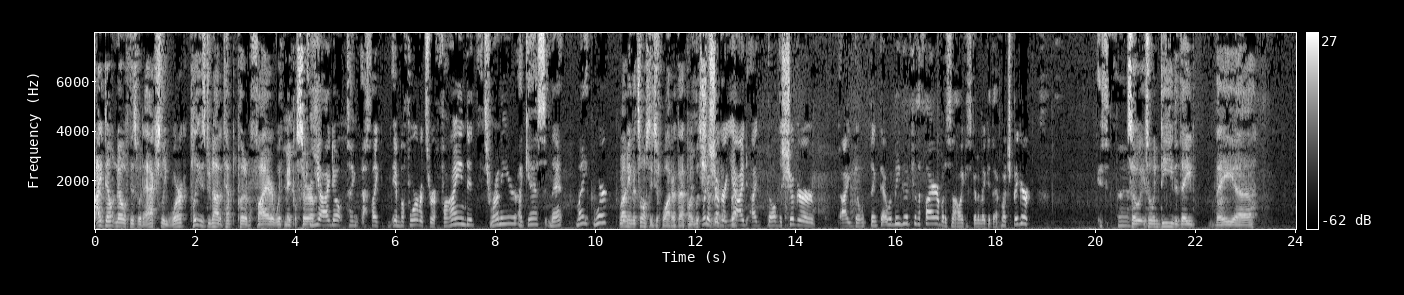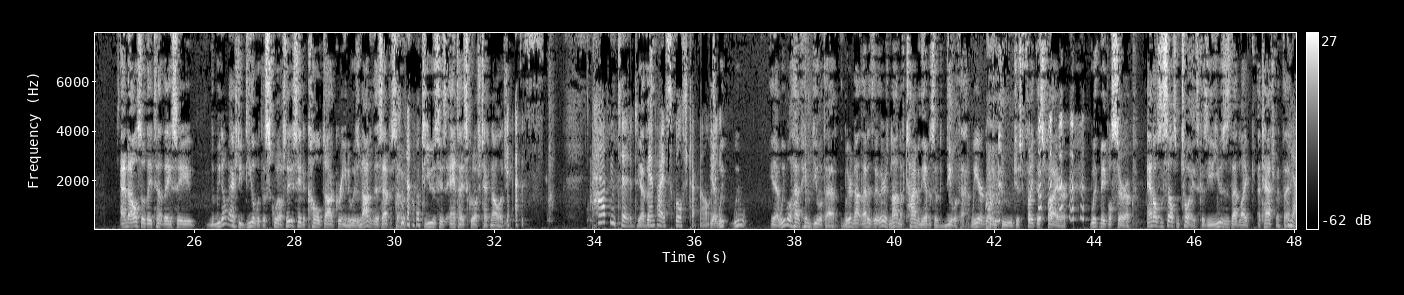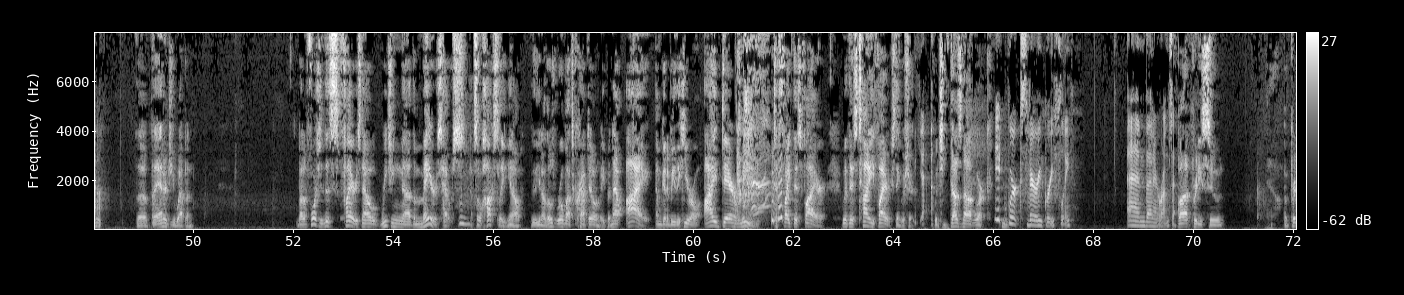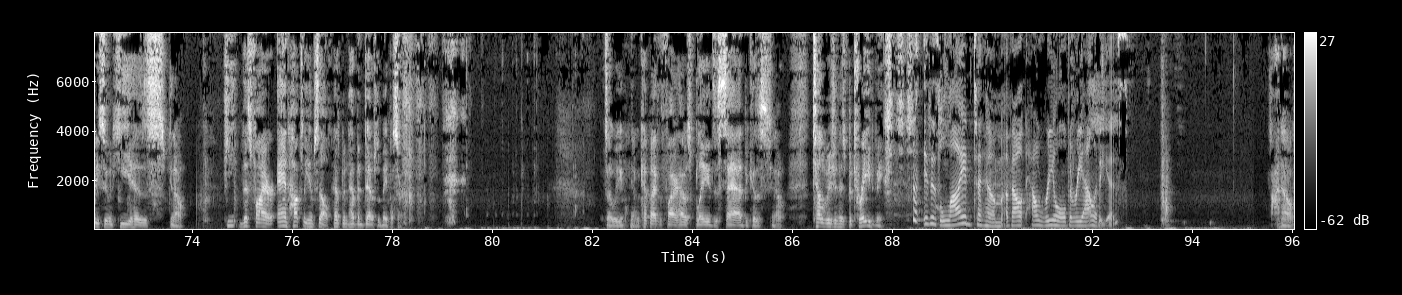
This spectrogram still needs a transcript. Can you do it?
I don't know if this would actually work. Please do not attempt to put out a fire with maple syrup. Yeah, I don't think like before it's refined, it's runnier. I guess and that might work. Well, I mean, it's mostly just water at that point with, With sugar. sugar, it, yeah, I, I, all the sugar, I don't think that would be good for the fire, but it's not like it's going to make it that much bigger. Uh, So, so indeed, they they uh, and also they tell they say we don't actually deal with the squelch. They just say to call Doc Green, who is not in this episode, to use his anti-squelch technology. Yes. Patented Yeah, this- anti-squelch technology. Yeah, we we yeah we will have him deal with that. We're not that is there's not enough time in the episode to deal with that. We are going to just fight this fire with maple syrup and also sell some toys because he uses that like attachment thing. yeah. the the energy weapon. But unfortunately, this fire is now reaching uh, the mayor's house. And so Huxley, you know, you know, those robots crapped out on me. But now I am going to be the hero. I dare me to fight this fire with this tiny fire extinguisher, Yeah. which does not work. It works very briefly. And then it runs out. But pretty soon, yeah, but pretty soon he has, you know, he this fire and Huxley himself has been have been doused with maple syrup. So we, you know, we cut back to the firehouse. Blades is sad because you know, television has betrayed me. It has lied to him about how real the reality is. I know.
